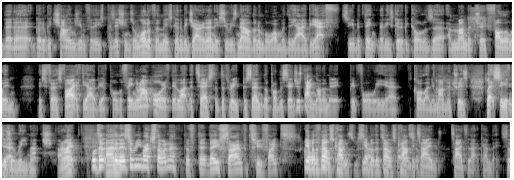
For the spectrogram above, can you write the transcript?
that are going to be challenging for these positions, and one of them is going to be Jaron Ennis, who is now the number one with the IBF. So you would think that he's going to be called as a, a mandatory following this first fight if the IBF pull the finger out, or if they like the test of the three percent, they'll probably say, "Just hang on a minute before we uh, call any mandatories. Let's see if there's Yeah. a rematch." All right. Well, there, Um, there is a rematch though, isn't there? They've, they- they've signed for two fights. Yeah, but the belts can't. Yeah, but the belts can't be fights, so tied tied to that, can they? So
